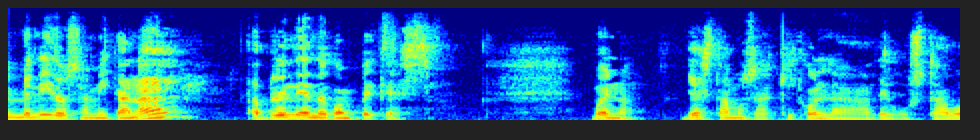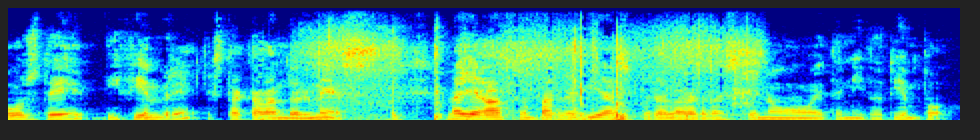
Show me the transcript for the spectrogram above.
bienvenidos a mi canal Aprendiendo con Peques. Bueno, ya estamos aquí con la de Gustavos de diciembre, está acabando el mes. Me ha llegado hace un par de días, pero la verdad es que no he tenido tiempo.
